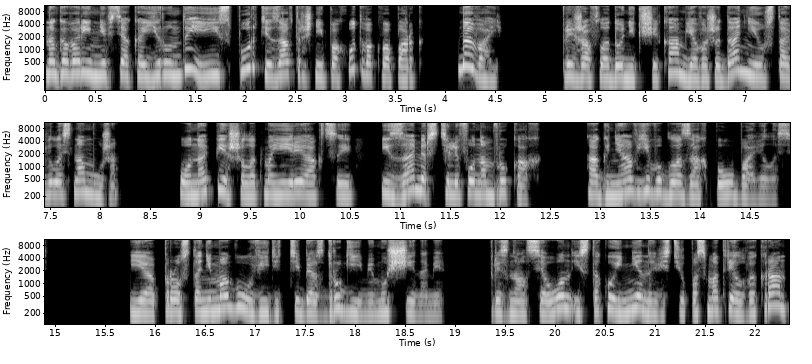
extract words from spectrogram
наговори мне всякой ерунды и испорти завтрашний поход в аквапарк. Давай». Прижав ладони к щекам, я в ожидании уставилась на мужа. Он опешил от моей реакции и замер с телефоном в руках. Огня в его глазах поубавилось. «Я просто не могу увидеть тебя с другими мужчинами», признался он и с такой ненавистью посмотрел в экран,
